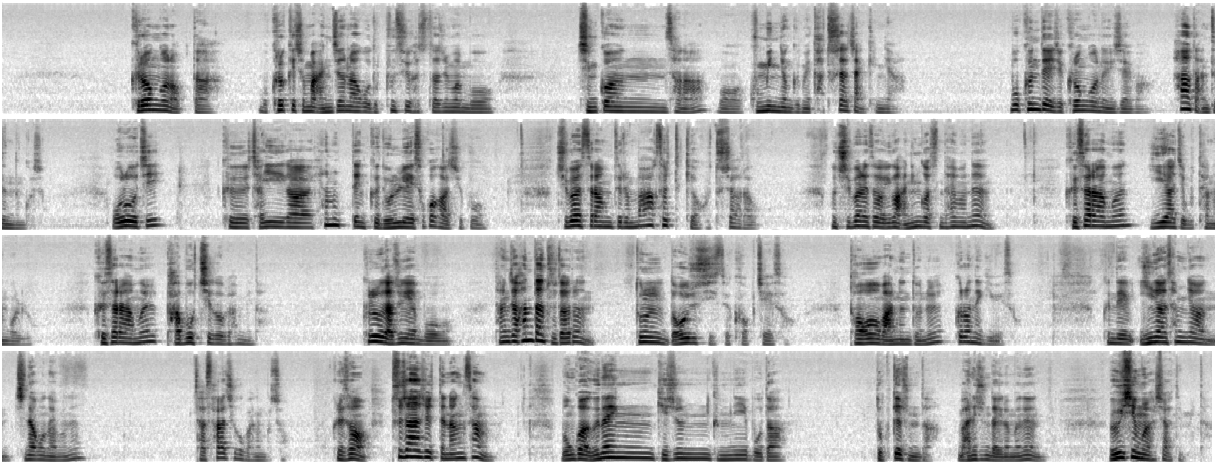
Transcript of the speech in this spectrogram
그런 건 없다. 뭐 그렇게 정말 안전하고 높은 수익 가져다 주면 뭐 증권사나 뭐 국민연금에 다 투자하지 않겠냐. 뭐 근데 이제 그런 거는 이제 막 하나도 안 듣는 거죠. 오로지 그 자기가 현혹된 그 논리에 속아가지고 주변 사람들은 막 설득해요. 투자하라고. 주변에서 이거 아닌 것 같은데 하면은 그 사람은 이해하지 못하는 걸로 그 사람을 바보 취급을 합니다. 그리고 나중에 뭐 당장 한 달 두 달은 돈을 넣어줄 수 있어요. 그 업체에서 더 많은 돈을 끌어내기 위해서. 근데 2년, 3년 지나고 나면은 다 사라지고 마는 거죠. 그래서 투자하실 때는 항상 뭔가 은행 기준 금리보다 높게 준다, 많이 준다 이러면은 의심을 하셔야 됩니다.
